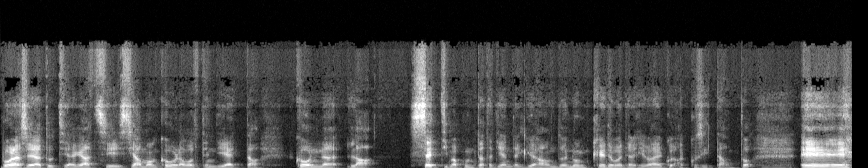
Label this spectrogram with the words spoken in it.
Buonasera a tutti ragazzi, siamo ancora una volta in diretta con la settima puntata di Underground, non credevo di arrivare a così tanto. E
